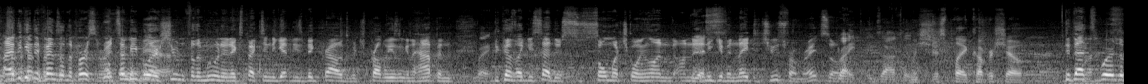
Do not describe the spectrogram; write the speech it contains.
too. I think it depends on the person, right? Some people Yeah. are shooting for the moon and expecting to get these big crowds, which probably isn't going to happen Right. because, like you said, there's so much going on on any given night to choose from, right? So, Right, exactly. We should just play a cover show. that's where the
